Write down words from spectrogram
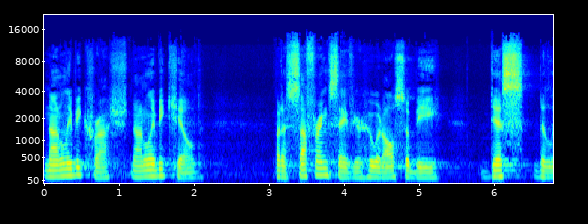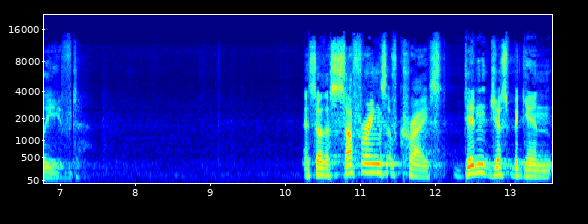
not only be crushed, not only be killed, but a suffering Savior who would also be disbelieved. And so the sufferings of Christ didn't just begin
